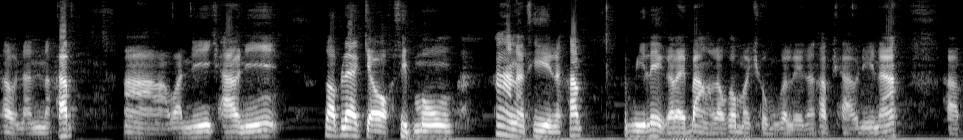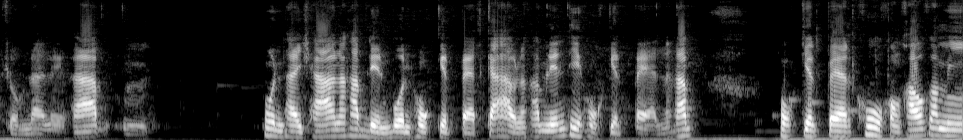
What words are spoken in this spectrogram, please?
เท่านั้นนะครับอ่าวันนี้เช้านี้รอบแรกจะออก 10โมง5นาทีนะครับ มีเลขอะไรบ้างเราก็มาชมกันเลยนะครับ เช้านี้นะครับชมได้เลยครับมหุ้นไทยเช้านะครับ เด่นบน 6 7 8 9 นะครับ เน้นที่ 6 7 8 นะครับ หกเจ็ดแปดคู่ของเขาก็มี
